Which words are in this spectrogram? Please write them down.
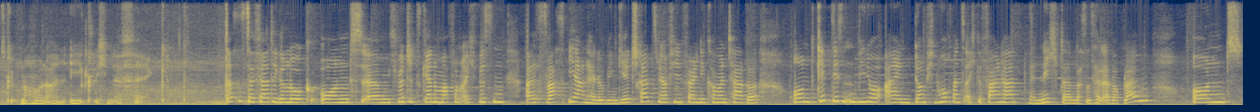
Es gibt nochmal einen ekligen Effekt ist der fertige Look und ähm, ich würde jetzt gerne mal von euch wissen, als was ihr an Halloween geht. Schreibt es mir auf jeden Fall in die Kommentare und gebt diesem Video ein Däumchen hoch, wenn es euch gefallen hat. Wenn nicht, dann lasst es halt einfach bleiben und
